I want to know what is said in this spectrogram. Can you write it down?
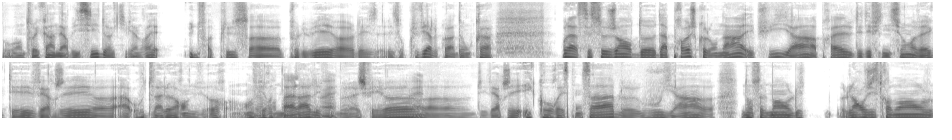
ou en tous les cas un herbicide qui viendrait une fois de plus euh, polluer euh, les, les eaux pluviales, quoi. Donc euh, voilà, c'est ce genre de- d'approche que l'on a. Et puis il y a après des définitions avec des vergers euh, à haute valeur en- or- environnementale, les ouais. fameux HVE, euh, des vergers éco-responsables, où il y a euh, non seulement le- l'enregistrement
